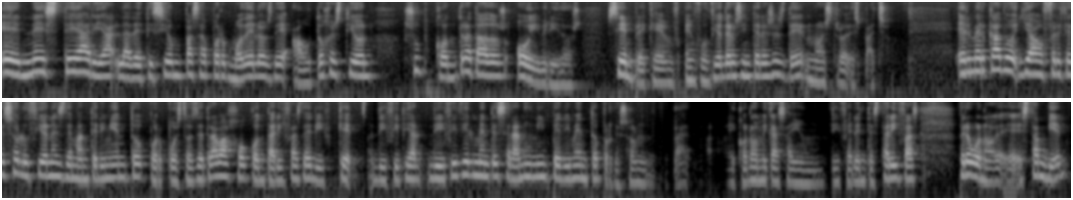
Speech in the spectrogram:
En este área la decisión pasa por modelos de autogestión, subcontratados o híbridos, siempre que en, función de los intereses de nuestro despacho. El mercado ya ofrece soluciones de mantenimiento por puestos de trabajo con tarifas de DIF que difícilmente serán un impedimento porque son económicas, hay diferentes tarifas, pero bueno, están bien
